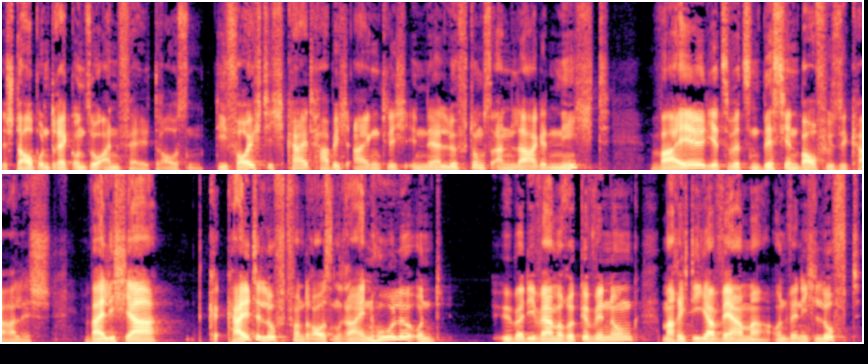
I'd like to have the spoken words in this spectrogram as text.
Staub und Dreck und so anfällt draußen. Die Feuchtigkeit habe ich eigentlich in der Lüftungsanlage nicht weil jetzt wird es ein bisschen bauphysikalisch. Weil ich ja kalte Luft von draußen reinhole und über die Wärmerückgewinnung mache ich die ja wärmer. Und wenn ich Luft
